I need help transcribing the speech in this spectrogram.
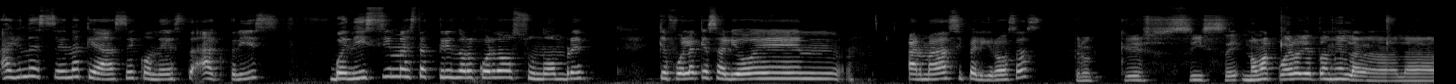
hay una escena que hace con esta actriz, buenísima esta actriz, no recuerdo su nombre, que fue la que salió en Armadas y Peligrosas. Creo que sí sé. No me acuerdo yo también la, la,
